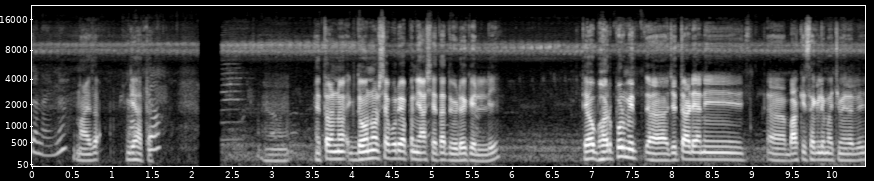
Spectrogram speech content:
नाही ना? नाही जा घ्या आता. अं, मित्रांनो एक दोन वर्षापूर्वी आपण या शेतात व्हिडिओ केलेली. तेव्हा भरपूर मित जिताडी आणि बाकी सगळी मच्छी मिळाली.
